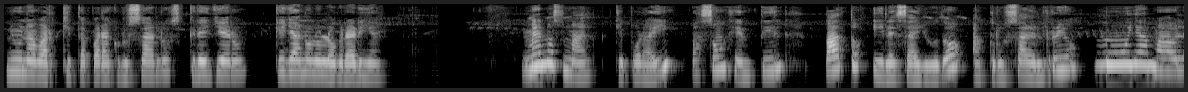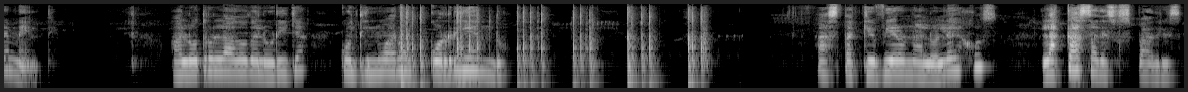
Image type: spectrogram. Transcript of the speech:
ni una barquita para cruzarlos, creyeron que ya no lo lograrían. Menos mal que por ahí pasó un gentil pato y les ayudó a cruzar el río muy amablemente. Al otro lado de la orilla continuaron corriendo hasta que vieron a lo lejos la casa de sus padres,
